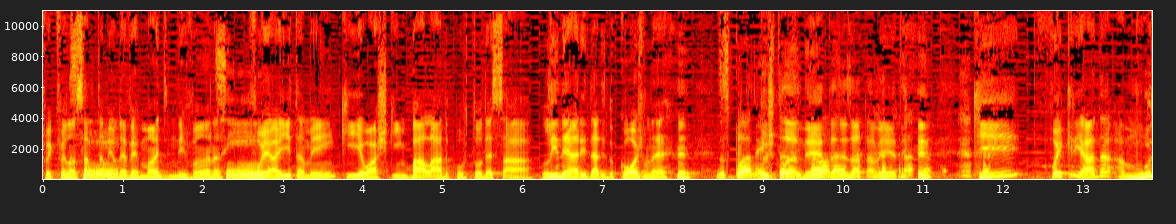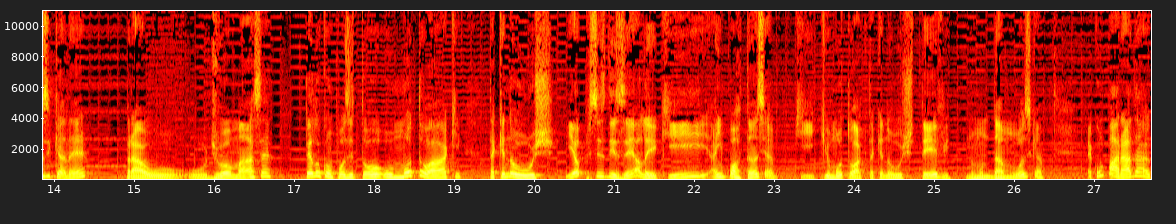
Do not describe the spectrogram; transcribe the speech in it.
foi que foi lançado Sim. também o Nevermind do Nirvana. Sim. Foi aí também que eu acho que embalado por toda essa linearidade do cosmos, né? Dos planetas. Dos planetas, tal, né? exatamente. que foi criada a música, né? Para o, o Joel Massa pelo compositor, o Motoaki Takenouchi. E eu preciso dizer, Ale, que a importância que, que o Motoaki Takenouchi teve no mundo da música é comparada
